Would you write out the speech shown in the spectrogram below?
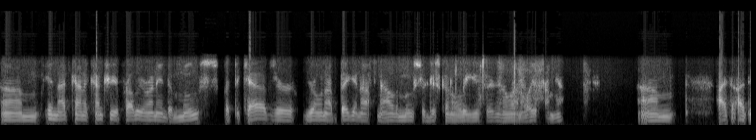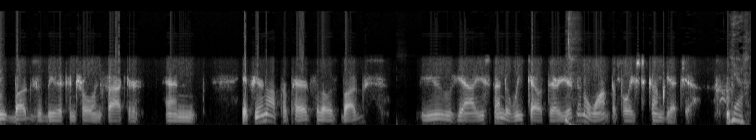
Um, in that kind of country, you probably run into moose, but the calves are growing up big enough now. The moose are just going to leave; they're going to run away from you. Um, I, th- I think bugs would be the controlling factor, and if you're not prepared for those bugs, you yeah, you spend a week out there, you're going to want the police to come get you. yeah.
